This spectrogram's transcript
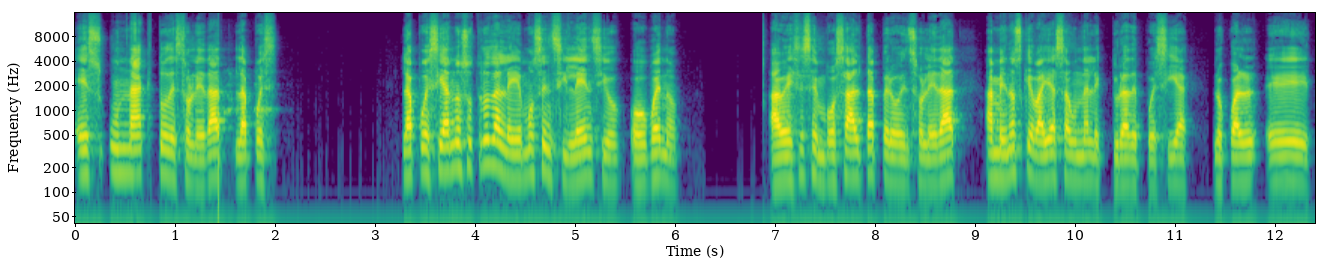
es un acto de soledad. La, pues, la poesía nosotros la leemos en silencio, o bueno, a veces en voz alta, pero en soledad, a menos que vayas a una lectura de poesía, lo cual eh,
